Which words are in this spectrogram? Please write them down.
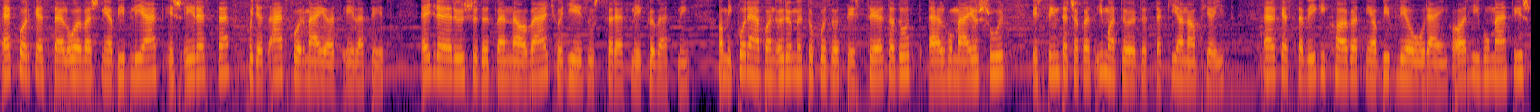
Ekkor kezdte el olvasni a Bibliát, és érezte, hogy az átformálja az életét. Egyre erősödött benne a vágy, hogy Jézust szeretné követni. Ami korábban örömöt okozott és célt adott, elhomályosult, és szinte csak az ima töltötte ki a napjait. Elkezdte végighallgatni a Biblia óráink archívumát is,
